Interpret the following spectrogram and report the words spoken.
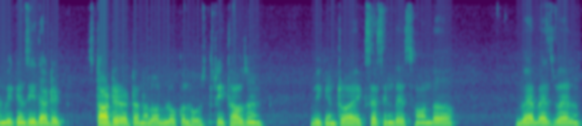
and we can see that it started a tunnel on localhost 3000 we can try accessing this on the web as well.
